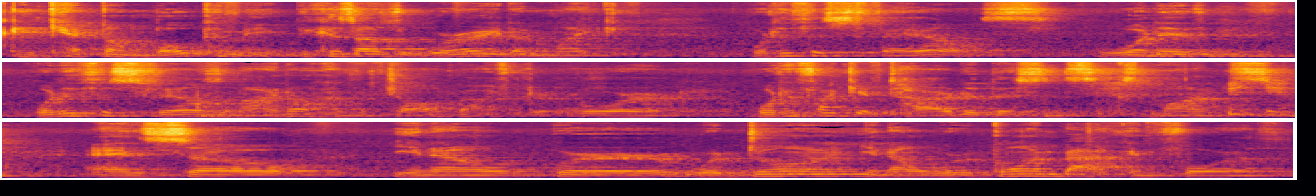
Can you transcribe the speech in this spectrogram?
and kept on locuming because i was worried. I'm like what if this fails? What if what if this fails and i don't have a job after? Or what if I get tired of this in six months? and so, you know, we're we're doing, you know, we're going back and forth.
